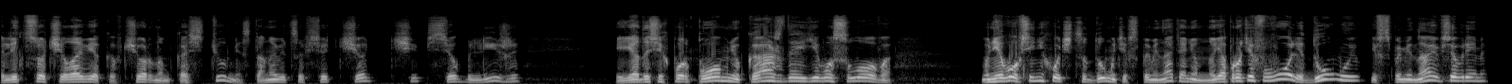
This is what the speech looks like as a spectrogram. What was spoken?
лицо человека в черном костюме становится все четче, все ближе, и я до сих пор помню каждое его слово. Мне вовсе не хочется думать и вспоминать о нем, но я против воли думаю и вспоминаю все время.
